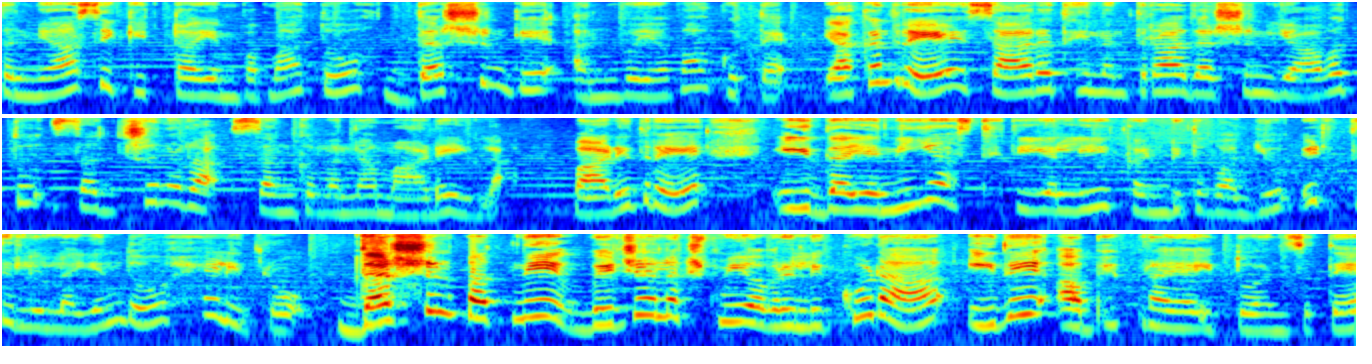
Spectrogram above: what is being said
ಸನ್ಯಾಸಿ ಕಿಟ್ಟ ಎಂಬ ಮಾತು ದರ್ಶನ್ಗೆ ಅನ್ವಯವಾಗುತ್ತೆ. ಯಾಕಂದ್ರೆ ಸಾರಥಿ ನಂತರ ದರ್ಶನ್ ಯಾವತ್ತೂ ಸಜ್ಜನರ ಸಂಘವನ್ನ ಮಾಡೇ ಇಲ್ಲ. ಮಾಡಿದ್ರೆ ಈ ದಯನೀಯ ಸ್ಥಿತಿಯಲ್ಲಿ ಖಂಡಿತವಾಗಿಯೂ ಇರ್ತಿರ್ಲಿಲ್ಲ ಎಂದು ಹೇಳಿದ್ರು. ದರ್ಶನ್ ಪತ್ನಿ ವಿಜಯಲಕ್ಷ್ಮಿ ಅವರಲ್ಲಿ ಕೂಡ ಇದೇ ಅಭಿಪ್ರಾಯ ಇತ್ತು ಅನ್ಸುತ್ತೆ.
